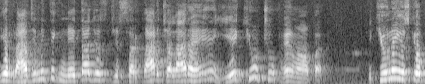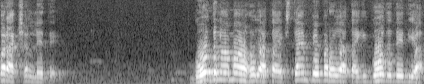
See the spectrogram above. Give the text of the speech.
ये राजनीतिक नेता जो, जिस सरकार चला रहे हैं, ये क्यों चुप है वहाँ पर? क्यों नहीं उसके ऊपर एक्शन लेते? गोदनामा हो जाता है स्टैम्प पेपर हो जाता है कि गोद दे दिया।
